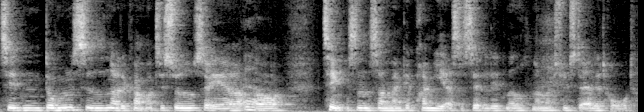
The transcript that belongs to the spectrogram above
til den dumme side, når det kommer til søde sager, ja. Og ting, sådan, som man kan præmiere sig selv lidt med, når man synes, det er lidt hårdt.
